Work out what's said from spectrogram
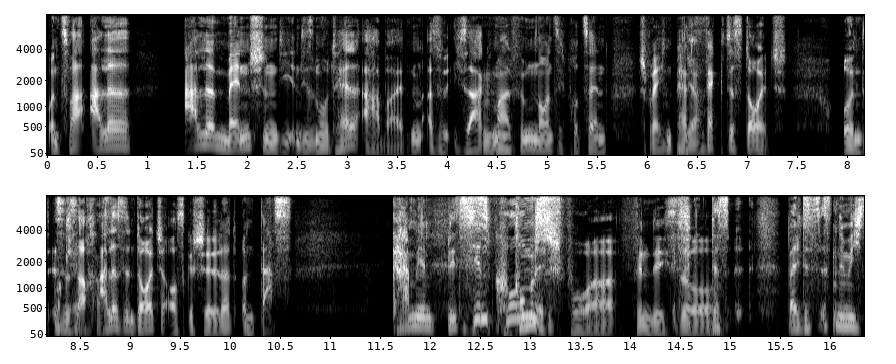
Und zwar alle, alle Menschen, die in diesem Hotel arbeiten, also ich sage Mhm. mal 95 Prozent, sprechen perfektes Deutsch. Und es Okay, ist auch krass. alles in Deutsch ausgeschildert. Und das kam mir ein bisschen komisch, komisch. vor, finde ich so. Das, weil das ist nämlich,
